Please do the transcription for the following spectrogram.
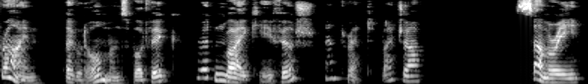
Crime, A Good Omens Podfic, written by Quefish and read by Jup. Summary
